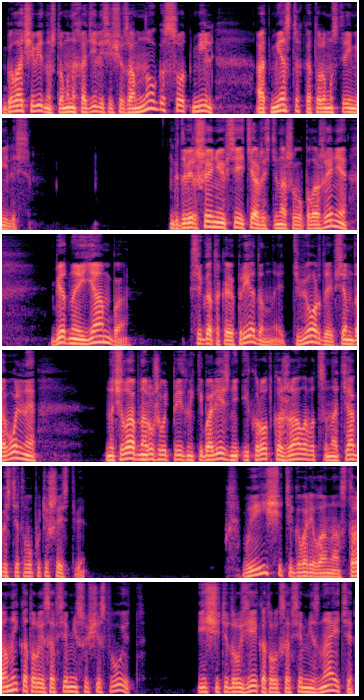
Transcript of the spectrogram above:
Было очевидно, что мы находились еще за много сот миль от места, к которому стремились. К довершению всей тяжести нашего положения бедная Ямба, всегда такая преданная, твердая, всем довольная, начала обнаруживать признаки болезни и кротко жаловаться на тягость этого путешествия. «Вы ищете, — говорила она, — страны, которые совсем не существуют, ищете друзей, которых совсем не знаете,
